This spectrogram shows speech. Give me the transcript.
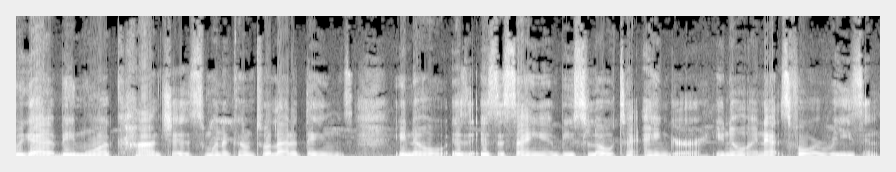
we gotta be more conscious when it comes to a lot of things. You know, it's, it's a saying, be slow to anger, you know, and that's for a reason.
